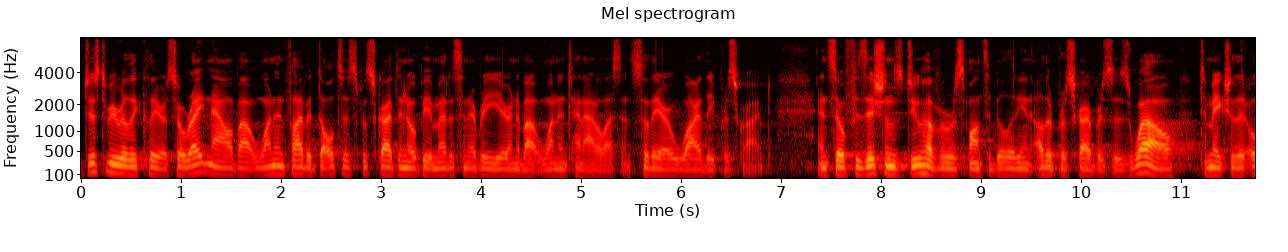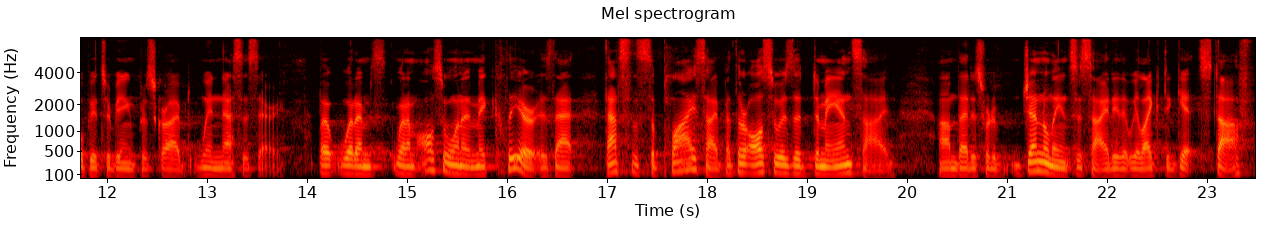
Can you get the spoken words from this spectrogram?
just to be really clear, so right now about one in five adults is prescribed an opiate medicine every year and about one in 10 adolescents, so they are widely prescribed. And so physicians do have a responsibility and other prescribers as well to make sure that opiates are being prescribed when necessary. But what I'm, what I'm also want to make clear is that that's the supply side, but there also is a demand side um, that is sort of generally in society that we like to get stuff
